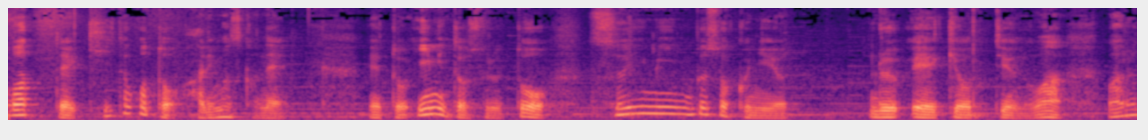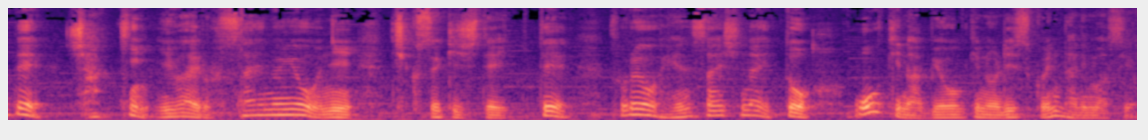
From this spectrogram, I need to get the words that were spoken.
葉って聞いたことありますかね？えっ、と意味とすると睡眠不足による影響っていうのはまるで借金いわゆる負債のように蓄積していってそれを返済しないと大きな病気のリスクになりますよ。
